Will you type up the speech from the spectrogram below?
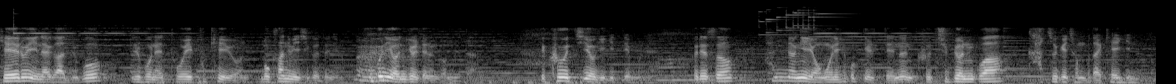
걔로 인해 가지고 일본의 도의 국회의원 목사님이시거든요. 그분이 연결되는 겁니다. 그 지역이기 때문에 아. 그래서 한 명이 영혼이 회복될 때는 그 주변과 가족이 전부 다 있는 겁니다.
